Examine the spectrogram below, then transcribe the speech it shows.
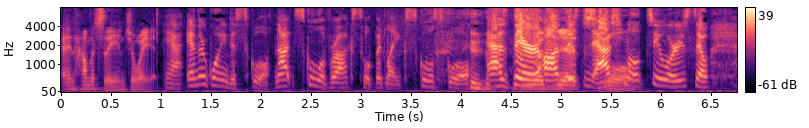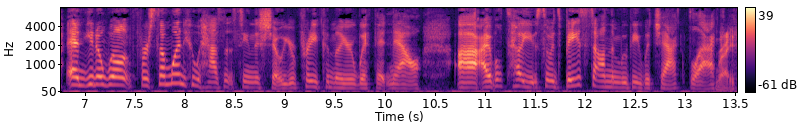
and how much they enjoy it. Yeah, and they're going to school, not School of Rock school, but like school school as they're on this Legit national tour. So, and you know, Will, for someone who hasn't seen the show, you're pretty familiar with it now. Uh, I will tell you. So it's based on the movie with Jack Black, Right.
